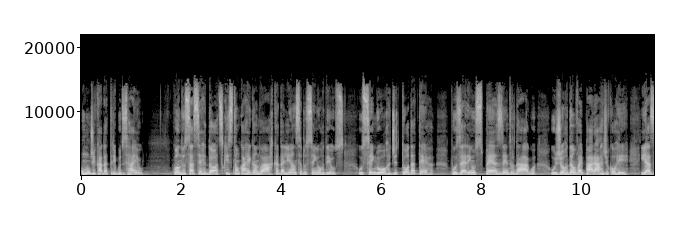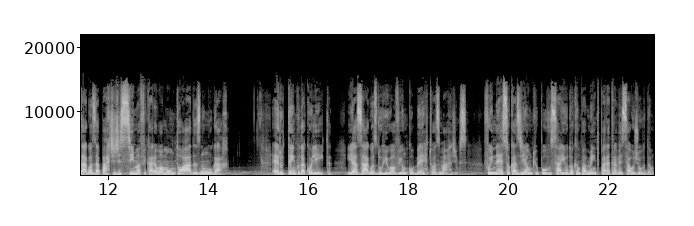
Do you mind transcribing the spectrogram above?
um de cada tribo de Israel quando os sacerdotes que estão carregando a arca da aliança do Senhor Deus, o Senhor de toda a terra, puserem os pés dentro da água, o Jordão vai parar de correr e as águas da parte de cima ficarão amontoadas num lugar. Era o tempo da colheita e as águas do rio haviam coberto as margens. Foi nessa ocasião que o povo saiu do acampamento para atravessar o Jordão.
